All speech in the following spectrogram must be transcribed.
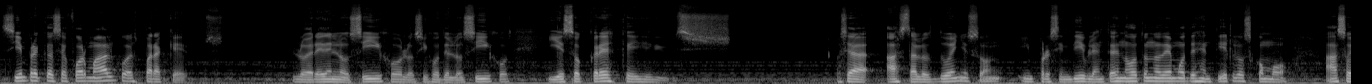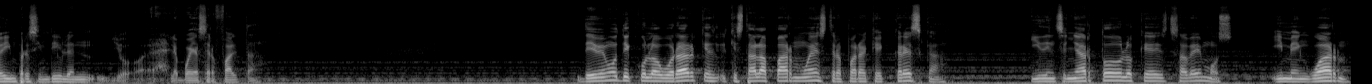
Siempre que se forma algo es para que lo hereden los hijos, los hijos de los hijos, y eso crezca y... O sea, hasta los dueños son imprescindibles. Entonces nosotros no debemos de sentirlos como, ah, soy imprescindible, yo eh, les voy a hacer falta. Debemos de colaborar que, que está a la par nuestra para que crezca y de enseñar todo lo que sabemos y menguar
